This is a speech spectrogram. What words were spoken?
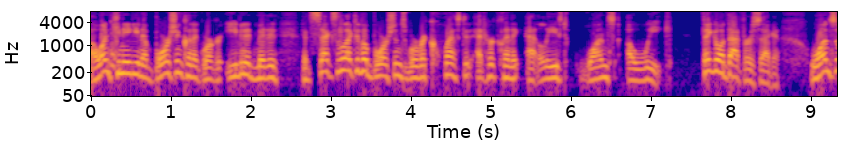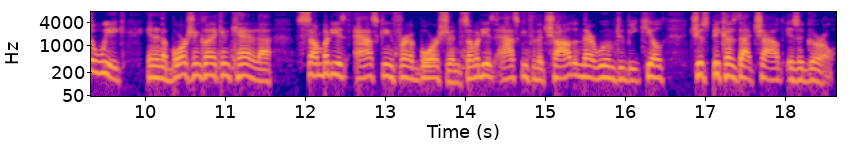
Uh, one Canadian abortion clinic worker even admitted that sex selective abortions were requested at her clinic at least once a week. Think about that for a second. Once a week in an abortion clinic in Canada, somebody is asking for an abortion. Somebody is asking for the child in their womb to be killed just because that child is a girl.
